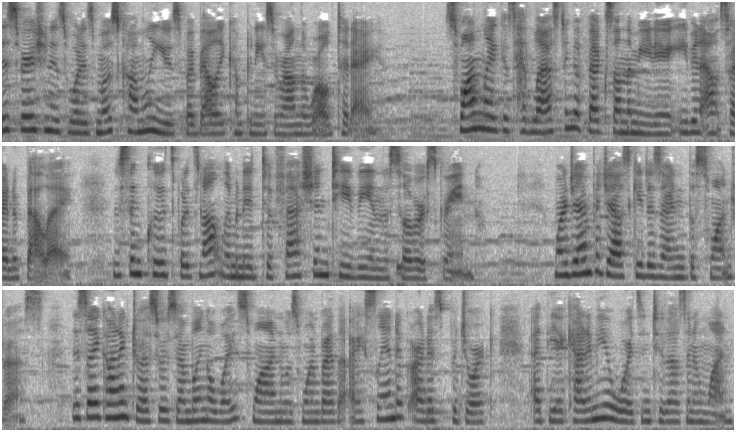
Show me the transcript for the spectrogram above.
This version is what is most commonly used by ballet companies around the world today. Swan Lake has had lasting effects on the media even outside of ballet. This includes, but it's not limited to, fashion, TV, and the silver screen. Marjan Pejoski designed the swan dress. This iconic dress resembling a white swan was worn by the Icelandic artist Björk at the Academy Awards in 2001.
